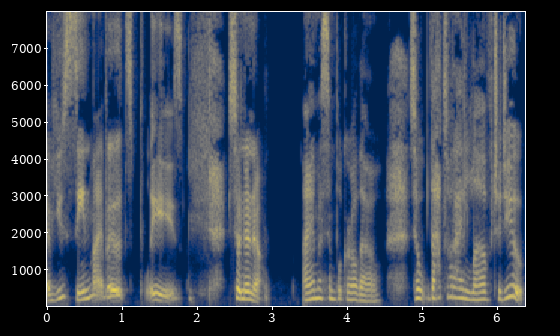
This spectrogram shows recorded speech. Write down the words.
Have you seen my boots? Please. So no no. I am a simple girl though. So that's what I love to do.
